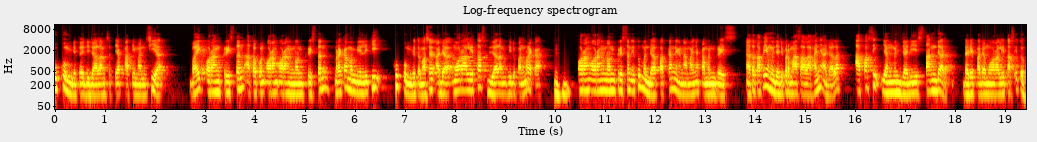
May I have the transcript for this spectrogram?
hukum gitu ya di dalam setiap hati manusia, baik orang Kristen ataupun orang-orang non-Kristen, mereka memiliki hukum gitu. Maksudnya ada moralitas di dalam kehidupan mereka. Orang-orang non-Kristen itu mendapatkan yang namanya common grace. Nah, tetapi yang menjadi permasalahannya adalah apa sih yang menjadi standar daripada moralitas itu?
